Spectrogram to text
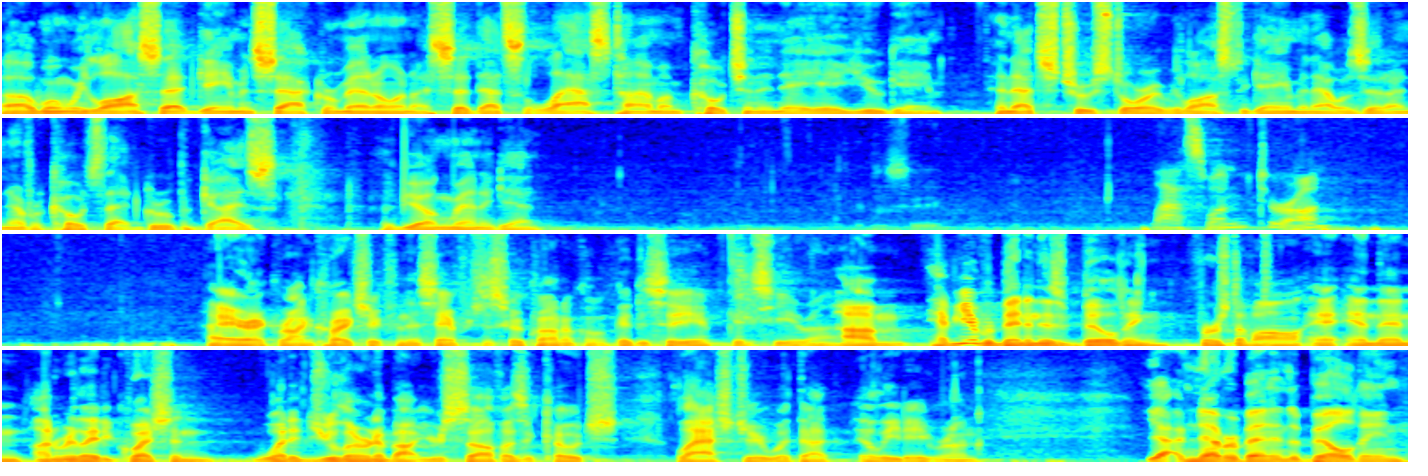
uh, when we lost that game in Sacramento, and I said, That's the last time I'm coaching an AAU game. And that's a true story. We lost a game, and that was it. I never coached that group of guys, of young men again. Last one to Ron. Hi, Eric. Ron Kroichick from the San Francisco Chronicle. Good to see you. Good to see you, Ron. Um, have you ever been in this building, first of all? And, and then, unrelated question what did you learn about yourself as a coach last year with that Elite Eight run? Yeah, I've never been in the building.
